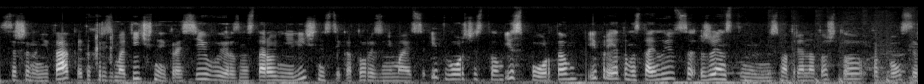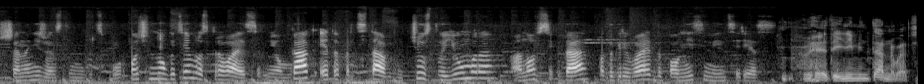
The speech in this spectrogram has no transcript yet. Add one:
совершенно не так. Это харизматичные, красивые, разносторонние личности, которые занимаются и творчеством, и спортом, и при этом остаются женственными, несмотря на то, что футбол совершенно не женственный вид спорта. Очень много тем раскрывается в нем. Как это представлено? Чувство юмора, оно всегда подогревает дополнительный интерес. Это элементарно, Ватс.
